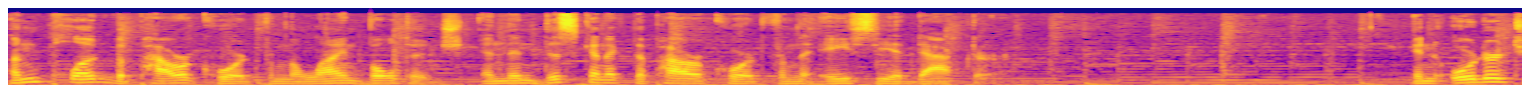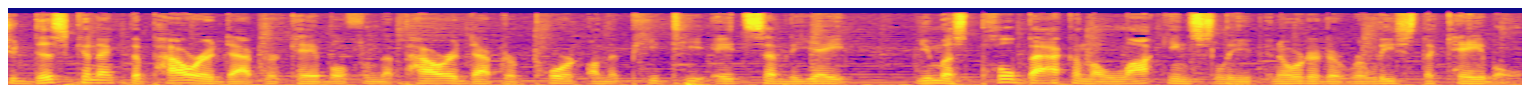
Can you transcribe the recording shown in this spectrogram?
Unplug the power cord from the line voltage and then disconnect the power cord from the AC adapter. In order to disconnect the power adapter cable from the power adapter port on the PT878, you must pull back on the locking sleeve in order to release the cable.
